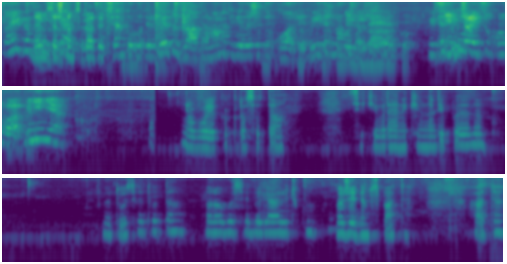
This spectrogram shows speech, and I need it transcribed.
Якраз Дивимося, що там скажуть. Сенко, потерпи тут завтра, мама тобі лише цукорки, поїдеш на Тобі не озере. Сім чай цукрувати. Мені ні. Ого, яка красота. Скільки вареників наліпили. Летуся тут робить собі лялечку. Ми вже йдемо спати. Хати.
